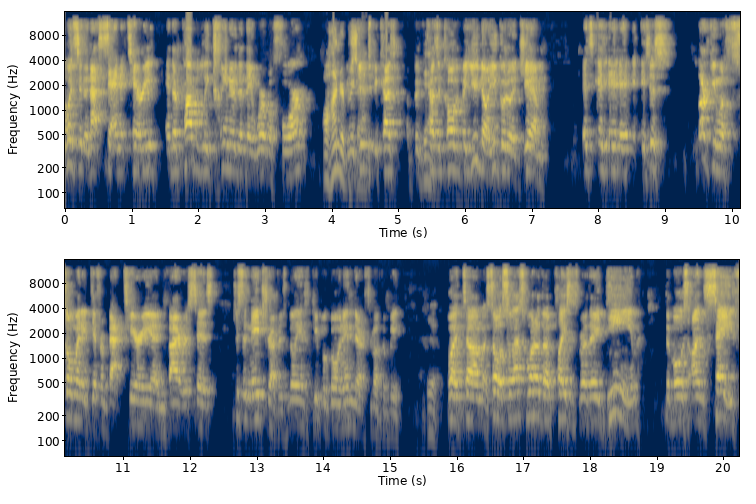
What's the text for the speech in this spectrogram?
wouldn't say they're not sanitary, and they're probably cleaner than they were before. A hundred Just percent. because because of COVID. But you know, you go to a gym, it's it, it, it- it's just lurking with so many different bacteria and viruses. Just the nature of it. There's millions of people going in there throughout the week. Yeah. But um, so so that's one of the places where they deem the most unsafe,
